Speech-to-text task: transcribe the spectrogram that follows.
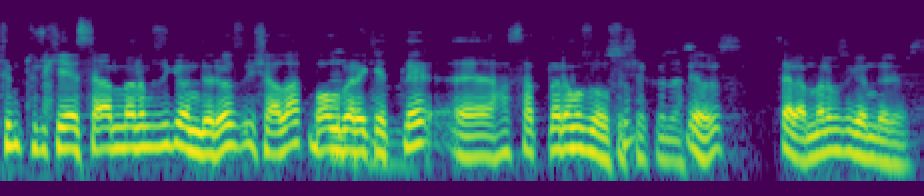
tüm Türkiye'ye selamlarımızı gönderiyoruz. İnşallah bol bereketli e, hasatlarımız olsun Teşekkürler. diyoruz. Selamlarımızı gönderiyoruz.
